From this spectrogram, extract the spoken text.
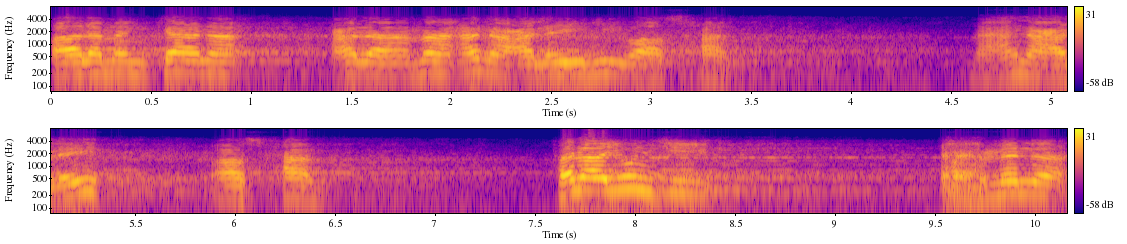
قال من كان على ما أنا عليه وأصحابي ما أنا عليه وأصحابي فلا ينجي من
